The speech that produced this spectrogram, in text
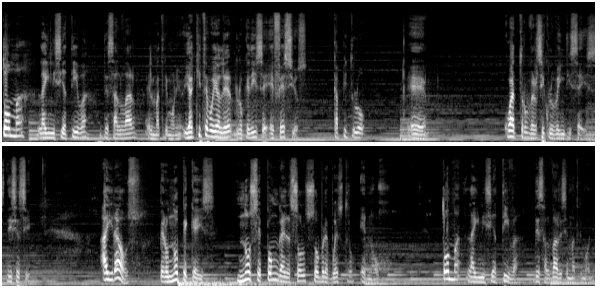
Toma la iniciativa de salvar el matrimonio. Y aquí te voy a leer lo que dice Efesios capítulo 4 eh, versículo 26. Dice así. Airaos, pero no pequéis, no se ponga el sol sobre vuestro enojo toma la iniciativa de salvar ese matrimonio.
